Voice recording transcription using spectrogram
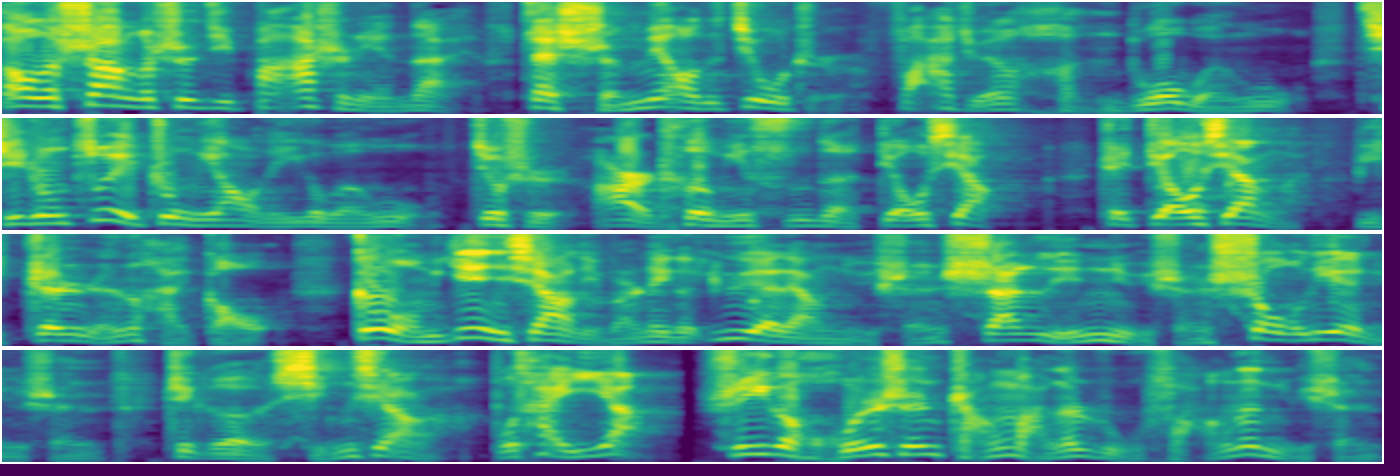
到了上个世纪八十年代，在神庙的旧址发掘了很多文物，其中最重要的一个文物就是阿尔特弥斯的雕像。这雕像啊，比真人还高，跟我们印象里边那个月亮女神、山林女神、狩猎女神这个形象啊不太一样，是一个浑身长满了乳房的女神。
